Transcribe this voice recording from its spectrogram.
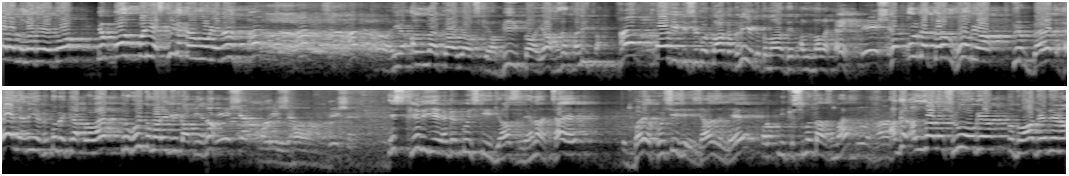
اللہ اللہ میں لگ جائے تو یہ بہت بڑی ہستی کا کرم ہو گیا نا یا اللہ کا یا اس کے حبیب کا یا حضرت علی کا۔ آگے کسی کو طاقت نہیں ہے کہ تمہارا دل اللہ اللہ کرے جب ان کا کرم ہو گیا، پھر بیت ہے یا نہیں ہے، پھر تمہیں کیا پرواہ ہے؟ پھر وہی تمہارے لیے کافی ہے نا۔ اس کے لیے اگر کوئی اس کی اجازت لینا چاہے، تو بڑے خوشی سے اجازت لے اور اپنی قسمت آزمائے۔ اگر اللہ اللہ شروع ہو گیا، تو دعا دے دینا۔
